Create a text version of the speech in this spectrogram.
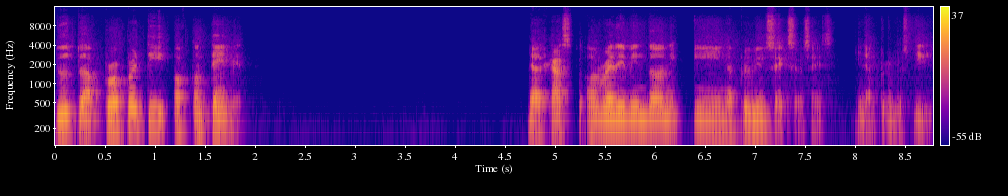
due to a property of containment that has already been done in a previous exercise, in a previous video.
